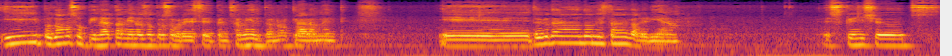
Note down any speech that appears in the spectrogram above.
Y pues vamos a opinar también nosotros sobre ese pensamiento, ¿no? Claramente. Eh, ¿Dónde está la galería? Screenshots.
